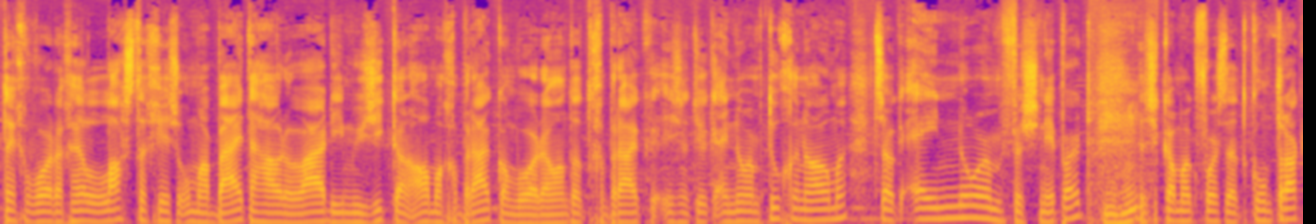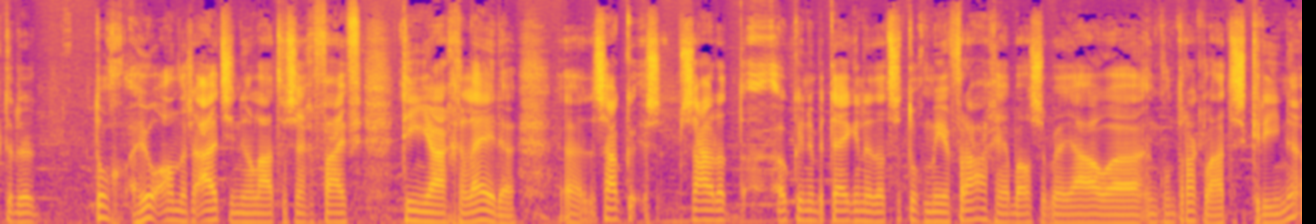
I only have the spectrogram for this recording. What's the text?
tegenwoordig heel lastig is om maar bij te houden waar die muziek dan allemaal gebruikt kan worden. Want dat gebruik is natuurlijk enorm toegenomen. Het is ook enorm versnipperd. Mhm. Dus ik kan me ook voorstellen dat contracten er toch heel anders uitzien dan laten we zeggen vijf, tien jaar geleden. Uh, zou, zou dat ook kunnen betekenen dat ze toch meer vragen hebben als ze bij jou uh, een contract laten screenen?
